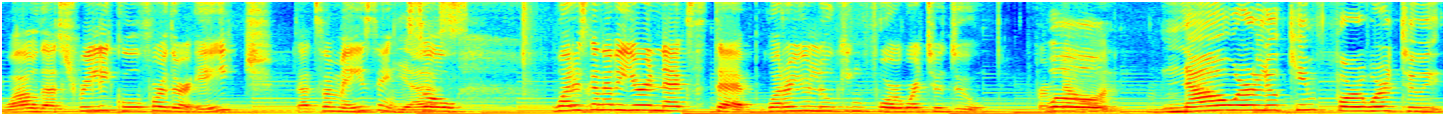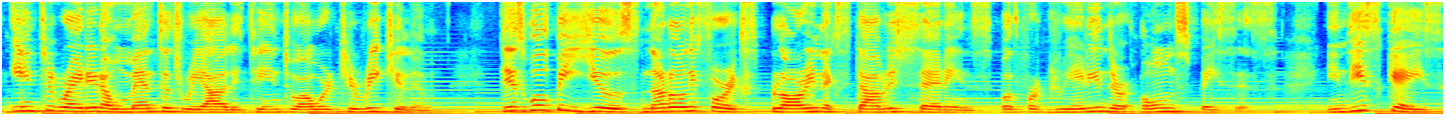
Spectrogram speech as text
Wow, that's really cool for their age. That's amazing. Yes. So, what is going to be your next step? What are you looking forward to do from well, now on? Now we're looking forward to integrated augmented reality into our curriculum. This will be used not only for exploring established settings, but for creating their own spaces. In this case,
